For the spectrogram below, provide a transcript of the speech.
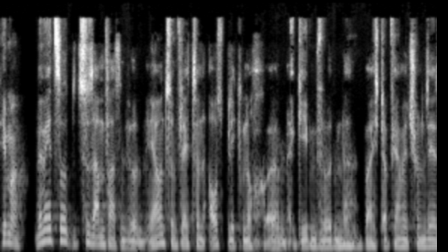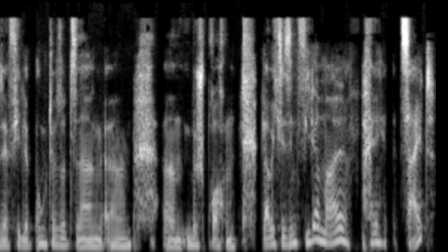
Thema. Wenn wir jetzt so zusammenfassen würden, ja, und so vielleicht so einen Ausblick noch ähm, geben würden, weil ich glaube, wir haben jetzt schon sehr, sehr viele Punkte sozusagen ähm, ähm, besprochen. Glaube ich, wir sind wieder mal bei Zeit.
